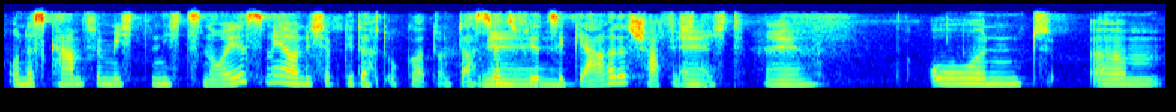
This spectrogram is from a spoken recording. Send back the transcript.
und es kam für mich nichts Neues mehr und ich habe gedacht, oh Gott, und das jetzt ja, ja. 40 Jahre, das schaffe ich nicht. Und ähm,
